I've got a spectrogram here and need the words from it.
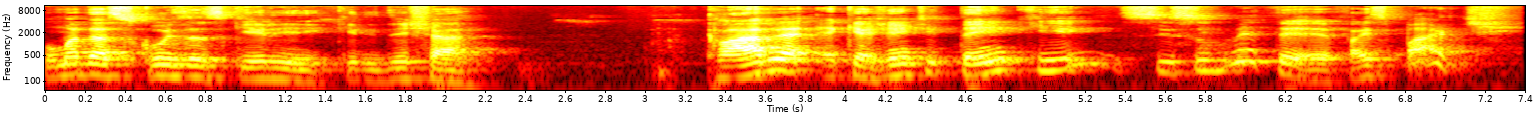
uma das coisas que ele, que ele deixa claro é, é que a gente tem que se submeter, faz parte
